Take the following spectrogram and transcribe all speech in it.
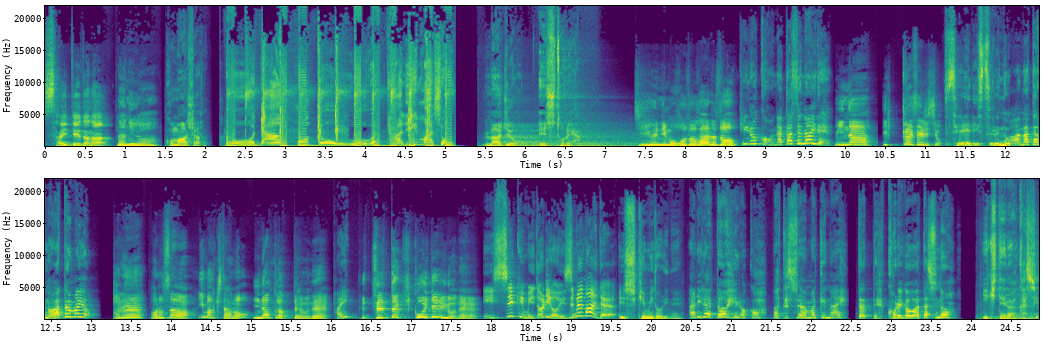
最低だな。何が？コマーシャル。横断歩道を渡りましょう。ラジオエストレア。自由にも程があるぞ。ヒロコを泣かせないで。みんな一回整理しよう。整理するのはあなたの頭よ。あれ？あのさ今来たの？いなかったよね？はい？絶対聞こえてるよね？一式緑をいじめないで。一式緑ね。ありがとうヒロコ私は負けない。だってこれが私の。生きてる証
